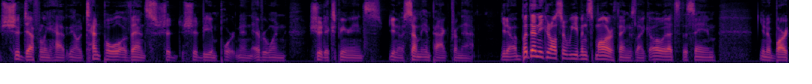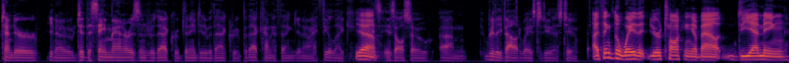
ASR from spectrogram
should definitely have you know tentpole events should should be important and everyone should experience you know some impact from that you know but then you can also weave in smaller things like oh that's the same you know bartender you know did the same mannerisms with that group than he did with that group, but that kind of thing. You know, I feel like Yeah. is, is also um, really valid ways to do this too. I think the way that you're talking about DMing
